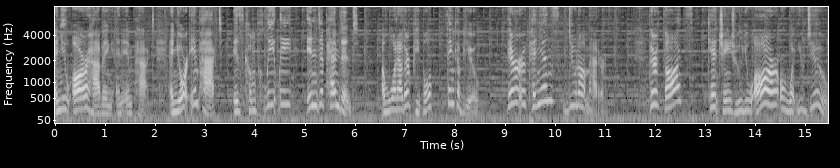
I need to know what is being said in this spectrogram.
and you are having an impact. And your impact is completely independent of what other people think of you. Their opinions do not matter. Their thoughts can't change who you are or what you do.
